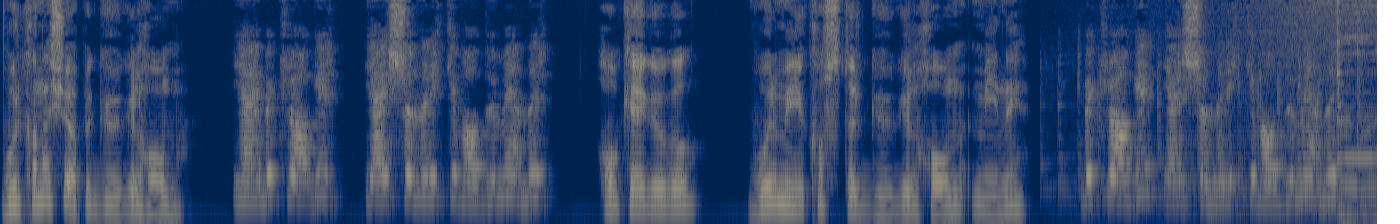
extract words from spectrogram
Hvor kan jeg kjøpe Google Home? Jeg beklager, jeg skjønner ikke hva du mener. OK, Google. Hvor mye koster Google Home Mini? Beklager, jeg skjønner ikke hva du mener.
